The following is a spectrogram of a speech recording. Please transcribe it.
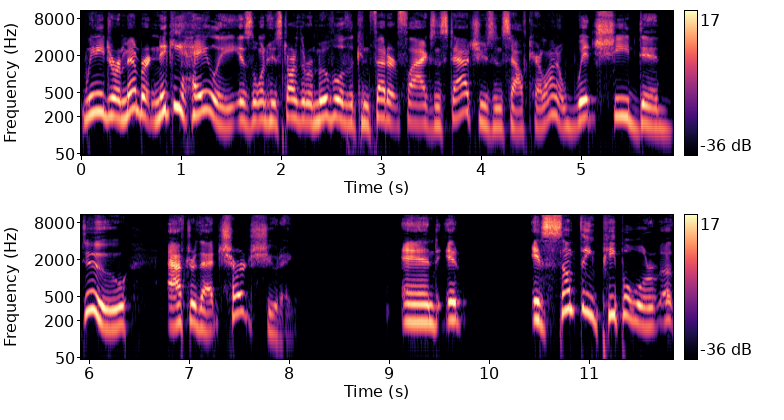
we need to remember Nikki Haley is the one who started the removal of the Confederate flags and statues in South Carolina, which she did do after that church shooting. And it it's something people will uh,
